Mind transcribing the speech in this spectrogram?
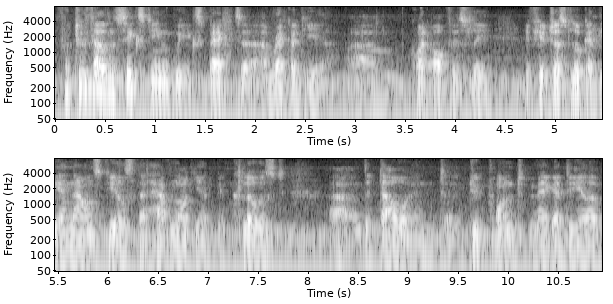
For 2016, we expect a record year. Um, quite obviously, if you just look at the announced deals that have not yet been closed, uh, the Dow and uh, DuPont mega deal,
